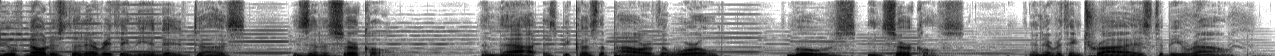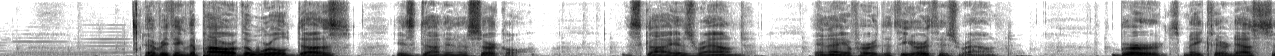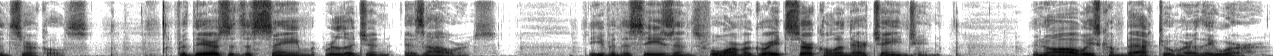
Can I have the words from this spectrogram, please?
You've noticed that everything the Indian does is in a circle, and that is because the power of the world moves in circles, and everything tries to be round. Everything the power of the world does is done in a circle. The sky is round, and I have heard that the earth is round. Birds make their nests in circles, for theirs is the same religion as ours. Even the seasons form a great circle in their changing, and always come back to where they were.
